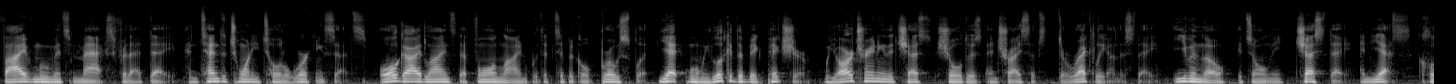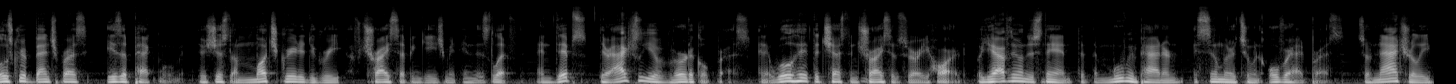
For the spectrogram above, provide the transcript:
five movements max for that day and 10 to 20 total working sets. All guidelines that fall in line with a typical bro split. Yet, when we look at the big picture, we are training the chest, shoulders, and triceps directly on this day, even though it's only chest day. And yes, close grip bench press is a pec movement. There's just a much greater degree of tricep engagement in this lift. And dips, they're actually a vertical press, and it will hit the chest and triceps very hard. But you have to understand that the movement pattern is similar to an overhead press. So naturally,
